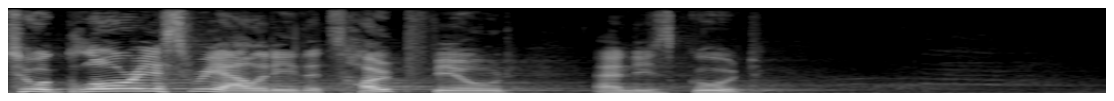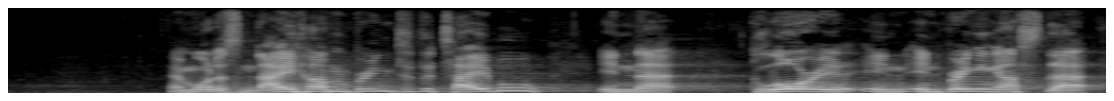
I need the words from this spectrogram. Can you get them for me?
to a glorious reality that's hope filled and is good. And what does Nahum bring to the table in that glory, in, in bringing us that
